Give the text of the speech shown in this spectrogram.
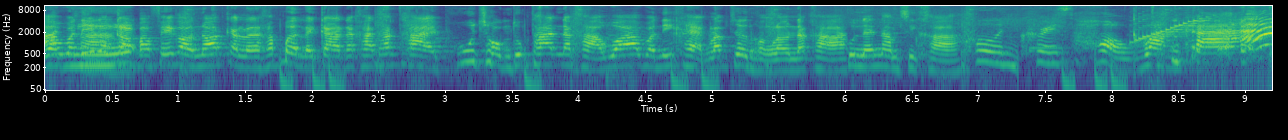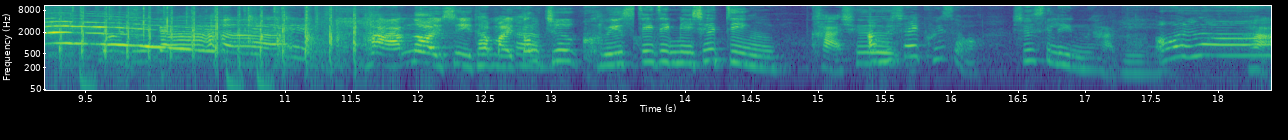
อะวันนี้เรากลับมาเฟกออนนอตกันเลยนะครับเปิดรายการนะคะ ทักทายผู้ชมทุกท่านนะคะ ว่าวันนี้แขกรับเชิญของเรานะคะ คุณแนะนำสิคะคุณคริสหอวังค่ะสวัสดีค่ะถามหน่อยสิทำไมต้องชื่อคริสจริง ๆ มีชื่อจริงค่ะชื่ออ้าวไม่ใช่คริสเหรอ ชื่อซิลินค่ะพี่อ๋อเหรอค่ะ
